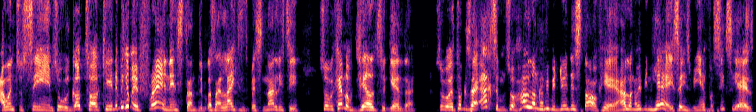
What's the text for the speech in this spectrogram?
I went to see him. So we got talking. They became a friend instantly because I liked his personality. So we kind of gelled together. So we're talking. So I asked him, so how long have you been doing this stuff here? How long have you been here? He said he's been here for six years.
